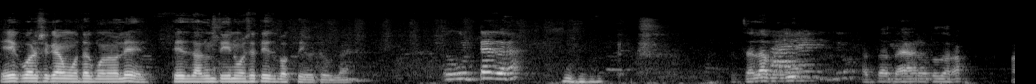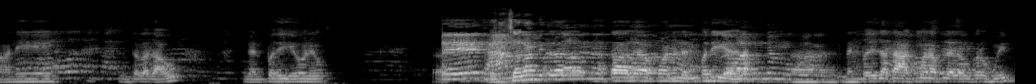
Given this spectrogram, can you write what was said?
एक वर्ष काय मोदक बनवले? तेच अजून तीन वर्ष तेच बघते युट्यूबला. उठते जरा. चला बघू. आता तयार होतो जरा. आणि नंतरला जाऊ. गणपती घेऊन येऊ. चला मित्रांनो आता आलोय आपण गणपती घ्यायला. गणपतीचं आता आगमन आपल्या लवकर होईल.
